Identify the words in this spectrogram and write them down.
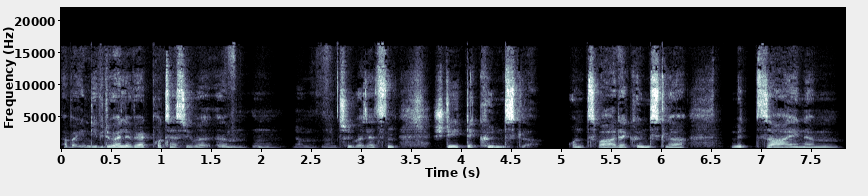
aber individuelle Werkprozesse über, ähm, ähm, zu übersetzen, steht der Künstler. Und zwar der Künstler mit seinem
